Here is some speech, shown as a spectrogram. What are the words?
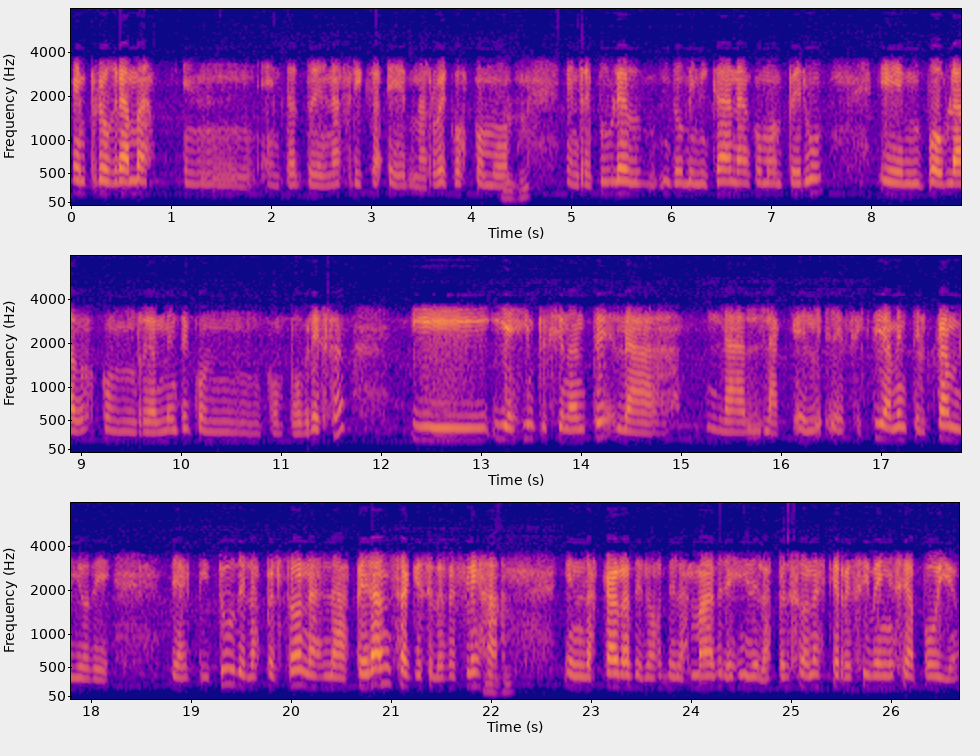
en, programas en, tanto en África, en Marruecos como en República Dominicana como en Perú, en poblados con realmente con, con pobreza y, y es impresionante la, la, la el, efectivamente el cambio de, de actitud de las personas, la esperanza que se les refleja en las caras de, los, de las madres y de las personas que reciben ese apoyo.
